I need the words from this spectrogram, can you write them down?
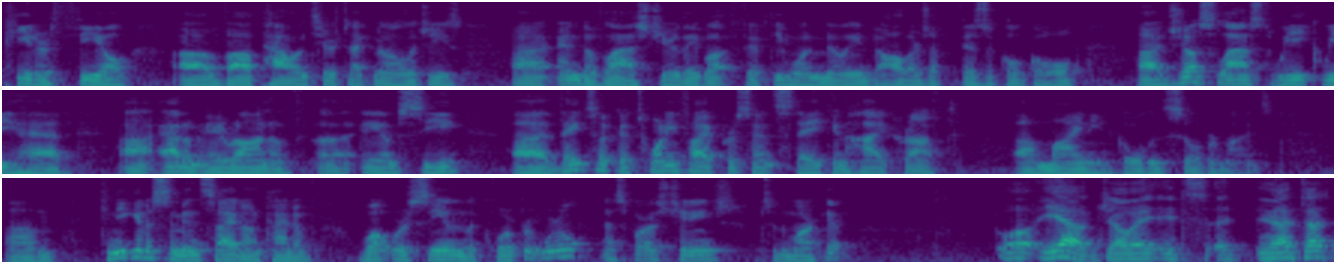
Peter Thiel of uh, Palantir Technologies. Uh, end of last year, they bought $51 million of physical gold. just last week, we had Adam Aron of AMC. they took a 25% stake in Hycroft Mining, gold and silver mines. Um, can you give us some insight on kind of what we're seeing in the corporate world as far as change to the market? Well, yeah, Joe. It's uh, not just,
